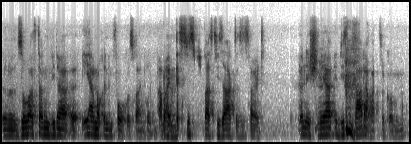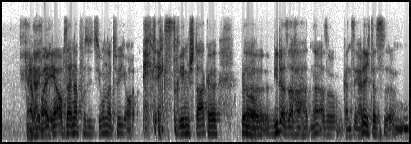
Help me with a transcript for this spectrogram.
äh, sowas dann wieder äh, eher noch in den Fokus reindrücken. Aber mhm. das ist, was die sagt, es ist halt völlig schwer, in diesen Kader ranzukommen. Ne? Ja, wobei er auf seiner Position natürlich auch echt extrem starke genau. äh, Widersacher hat. Ne? Also ganz ehrlich, das ähm,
